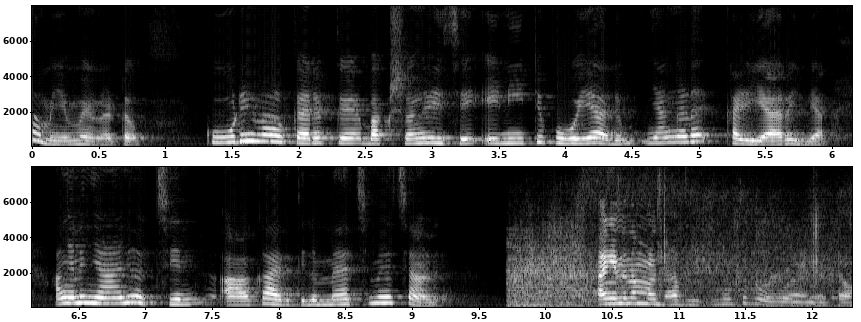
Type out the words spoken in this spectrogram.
സമയം വേണം കേട്ടോ. കൂടെയുള്ള ആൾക്കാരൊക്കെ ഭക്ഷണം കഴിച്ച് എണീറ്റ് പോയാലും ഞങ്ങളുടെ കഴിയാറില്ല. അങ്ങനെ ഞാനും അച്ഛൻ ആ കാര്യത്തിൽ മാച്ച് മാച്ചാണ് അങ്ങനെ നമ്മൾ ദാ വീട്ടിലോട്ട് പോവുകയാണ് കേട്ടോ.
